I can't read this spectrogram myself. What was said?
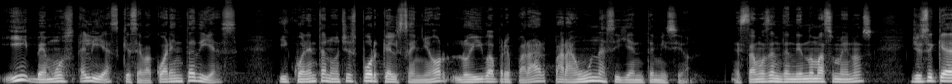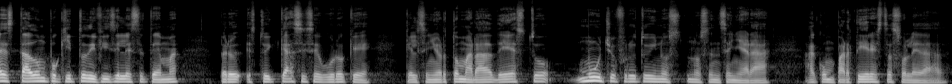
Y vemos a Elías que se va 40 días y 40 noches porque el Señor lo iba a preparar para una siguiente misión. ¿Estamos entendiendo más o menos? Yo sé que ha estado un poquito difícil este tema, pero estoy casi seguro que, el Señor tomará de esto mucho fruto y nos, nos enseñará a compartir esta soledad,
